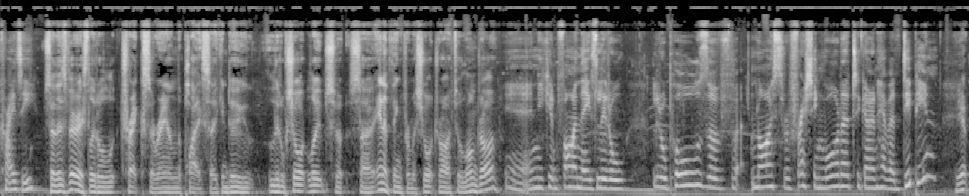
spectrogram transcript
crazy. So there's various little treks around the place, so you can do little short loops, uh, so anything from a short drive to a long drive. Yeah, and you can find these little little pools of nice, refreshing water to go and have a dip in. Yep,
